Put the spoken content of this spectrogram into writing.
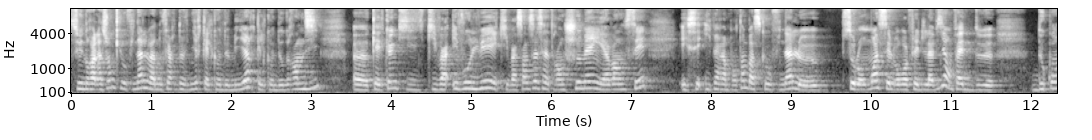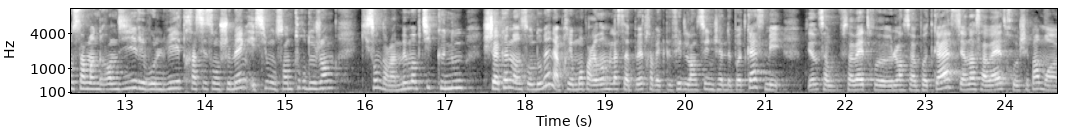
c'est une relation qui au final va nous faire devenir quelqu'un de meilleur, quelqu'un de grandi, euh, quelqu'un qui, qui, va évoluer et qui va sans cesse être en chemin et avancer. Et c'est hyper important parce qu'au final, euh, selon moi, c'est le reflet de la vie, en fait, de, de constamment grandir, évoluer, tracer son chemin. Et si on s'entoure de gens qui sont dans la même optique que nous, chacun dans son domaine, après moi, par exemple, là, ça peut être avec le fait de lancer une chaîne de podcast, mais ça, va être euh, lancer un podcast, il y en a, ça va être, je sais pas moi,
